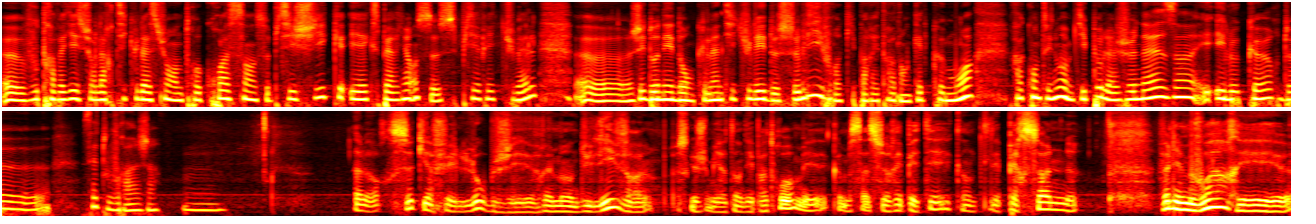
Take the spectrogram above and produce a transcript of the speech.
Euh, vous travaillez sur l'articulation entre croissance psychique et expérience spirituelle. Euh, j'ai donné donc l'intitulé de ce livre qui paraîtra dans quelques mois. Racontez-nous un petit peu la genèse et, le cœur de cet ouvrage. Hmm. Alors, ce qui a fait l'objet vraiment du livre, parce que je m'y attendais pas trop, mais comme ça se répétait quand les personnes venaient me voir et euh,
